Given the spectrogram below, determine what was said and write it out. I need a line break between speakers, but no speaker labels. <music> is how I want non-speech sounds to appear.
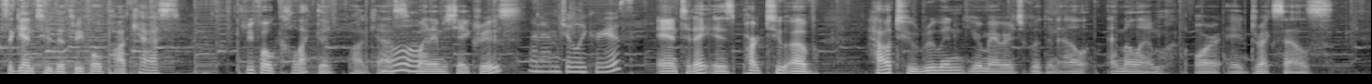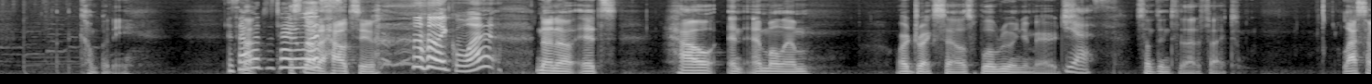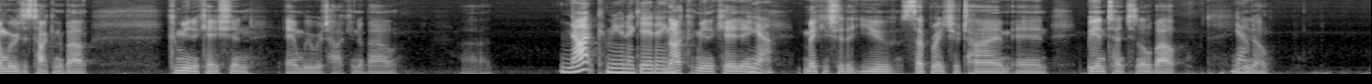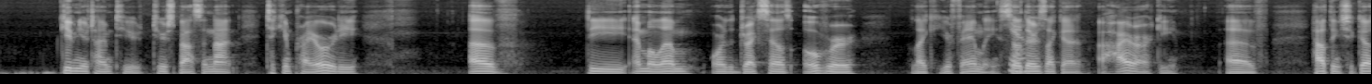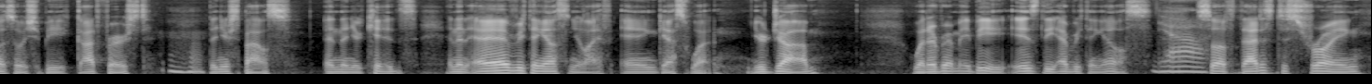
once again to the Threefold Podcast, Threefold Collective Podcast.
Ooh.
My name is Jay Cruz,
And I'm Julie Cruz.
and today is part two of how to ruin your marriage with an L- MLM or a direct sales company.
Is that
Not-
what the title
it's
was?
not a how to. <laughs>
like what?
no, no, it's how an MLM or direct sales will ruin your marriage.
Yes.
something to that effect. Last time we were just talking about communication, and we were talking about
Not communicating.
not communicating,
Yeah.
making sure that you separate your time and be intentional about,
Yeah.
you know, giving your time to your to your spouse and not taking priority of the MLM or the direct sales over like your family. So
Yeah.
there's like a, a hierarchy of how things should go. So it should be God 1st
Mm-hmm.
then your spouse, and then your kids, and then everything else in your life. And guess what? Your job, whatever it may be, is the everything else.
Yeah.
So if that is destroying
